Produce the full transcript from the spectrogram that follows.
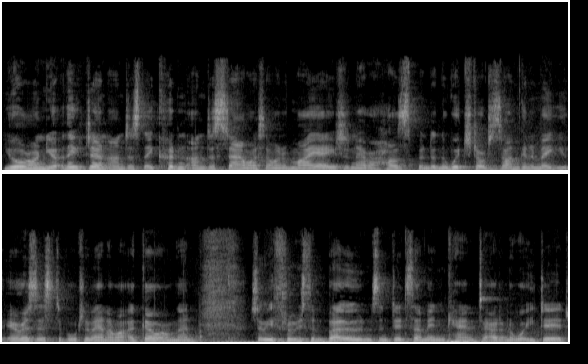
you're on your they don't understand they couldn't understand why someone of my age didn't have a husband and the witch doctor said, I'm gonna make you irresistible to men. I'm like, oh, go on then. So he threw some bones and did some incant, I don't know what he did.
